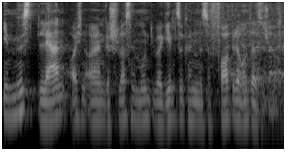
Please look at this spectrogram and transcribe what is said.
ihr müsst lernen, euch in euren geschlossenen Mund übergeben zu können und es sofort wieder runterzuschlucken.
